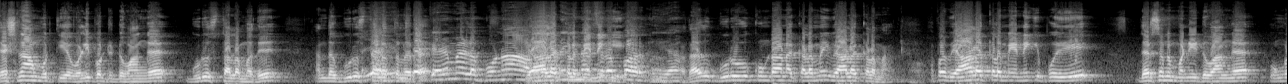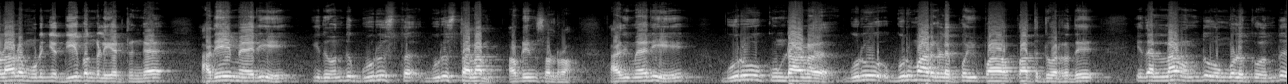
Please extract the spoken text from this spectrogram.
தட்சிணாமூர்த்தியை வழிபட்டுட்டு வாங்க. குருஸ்தலம் அது. அந்த குருஸ்தலத்தில் கிழமையில போனா வியாழக்கிழமை இருக்குங்கய்யா அதாவது குருவுக்கு உண்டான கிழமை வியாழக்கிழமை. அப்போ வியாழக்கிழமை அன்னைக்கு போய் தரிசனம் பண்ணிட்டு வாங்க. உங்களால் முடிஞ்ச தீபங்கள் ஏற்றுங்க. அதே மாதிரி இது வந்து குருஸ்த குருஸ்தலம் அப்படின்னு சொல்கிறோம் அது மாதிரி குருவுக்கு உண்டான குரு குருமார்களை போய் பா பார்த்துட்டு வர்றது இதெல்லாம் வந்து உங்களுக்கு வந்து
